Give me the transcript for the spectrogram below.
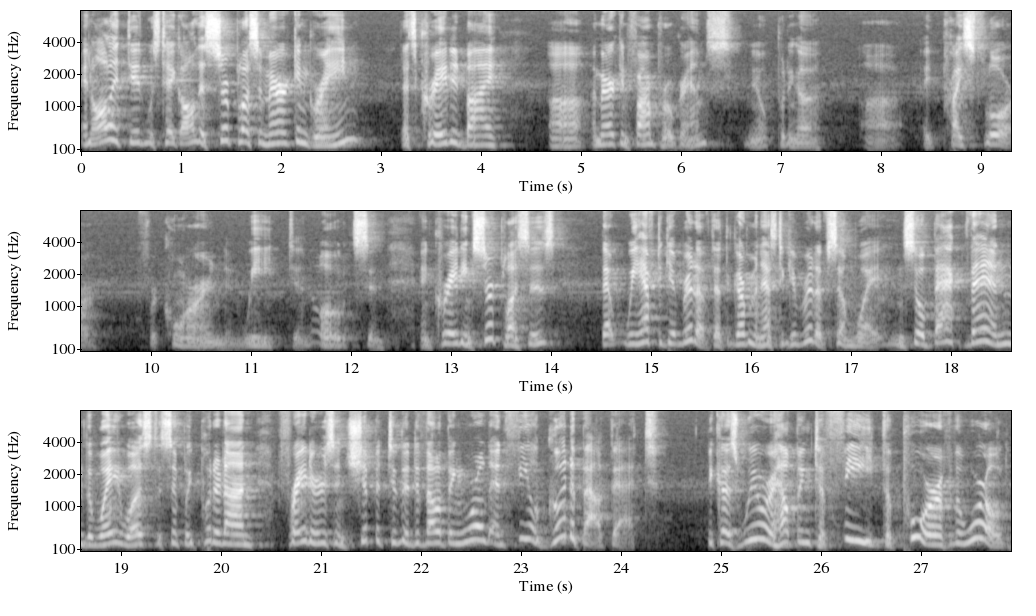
And all it did was take all this surplus American grain that's created by uh, American farm programs, you know, putting a, uh, a price floor for corn and wheat and oats and, and creating surpluses that we have to get rid of, that the government has to get rid of some way. And so back then, the way was to simply put it on freighters and ship it to the developing world and feel good about that. Because we were helping to feed the poor of the world.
